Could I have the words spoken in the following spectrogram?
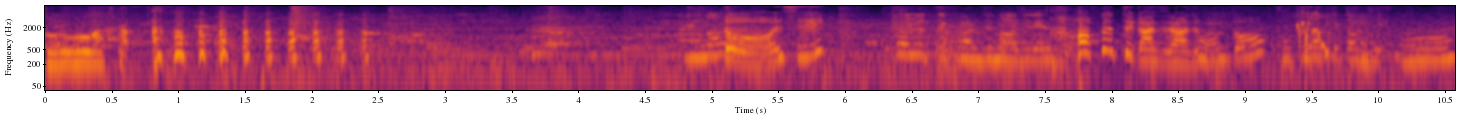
泥棒が来た。どう？美味しい？春って感じの味です。春って感じの味本当？桜って感じ。うん。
